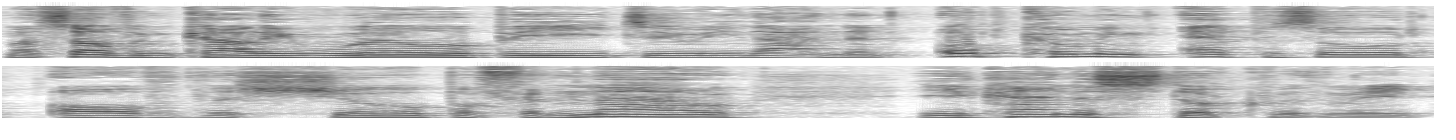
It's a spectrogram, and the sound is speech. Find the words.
myself and Callie will be doing that in an upcoming episode of the show. But for now, you're kind of stuck with me.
